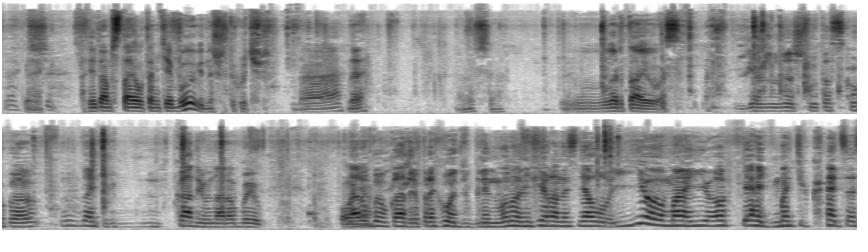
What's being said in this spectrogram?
Так, що? А ты там ставил, там тебе было видно, что ты крутишь? Да. Да? А ну все. Вертаю вас. Я ж вже ж тут скільки этих кадрів наробив. Понял. Наробив кадри, приходжу, блін, воно ніхера не сняло. Йо-моє, опять матюкаться.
